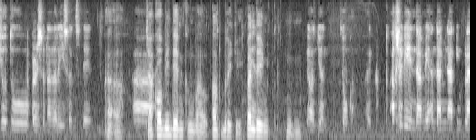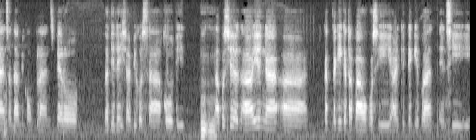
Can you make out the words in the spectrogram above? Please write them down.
due to personal reasons din. Oo. Ah, Tsaka COVID din kung ba- outbreak eh. Pandemic. Mm-mm. yun, yun. Tung- actually, ang dami, ang dami nating plans, ang dami kong plans, pero na-delay siya because sa COVID. Mm-mm. Tapos yun, ah yun nga, ah, kat- naging katrabaho ko si Architect Ivan and si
